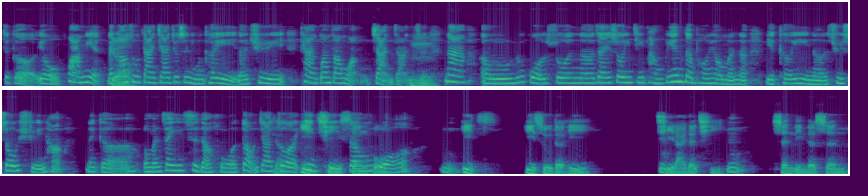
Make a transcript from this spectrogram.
这个有画面来告诉大家，就是你们可以呢去看官方网站这样子。那呃，如果说呢，在收音机旁边的朋友们呢，也可以呢去搜寻哈。那个我们这一次的活动叫做一起生活，嗯，艺艺术的艺，起来的起，嗯，森林的森，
